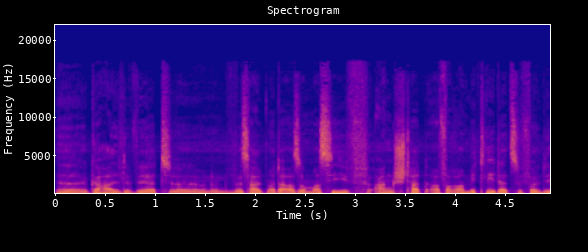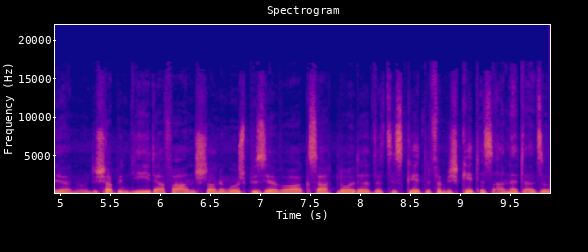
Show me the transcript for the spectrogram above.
äh, gehalten wird äh, und, weshalb man da also massiv Angst hat, einfach auch Mitglieder zu verlieren. Und ich habe in jeder Veranstaltung, wo ich bisher war, gesagt, Leute, das, das geht nicht, für mich geht es auch nicht. Also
